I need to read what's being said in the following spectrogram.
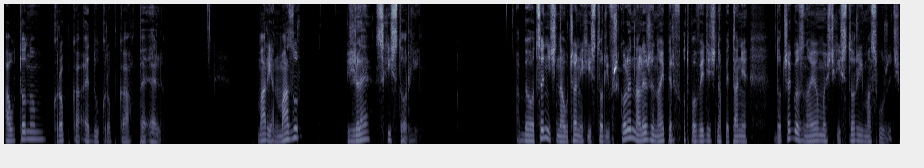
autonom.edu.pl. Marian Mazur źle z historii. Aby ocenić nauczanie historii w szkole, należy najpierw odpowiedzieć na pytanie, do czego znajomość historii ma służyć.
